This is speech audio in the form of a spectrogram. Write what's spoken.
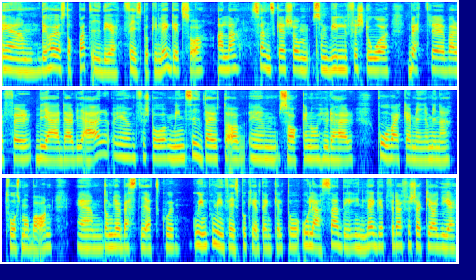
Ehm, det har jag stoppat i det Facebook-inlägget. Så alla svenskar som, som vill förstå bättre varför vi är där vi är, ehm, förstå min sida av eh, saken och hur det här påverkar mig och mina två små barn, eh, de gör bäst i att gå, gå in på min Facebook helt enkelt och, och, läsa det inlägget. För där försöker jag ge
